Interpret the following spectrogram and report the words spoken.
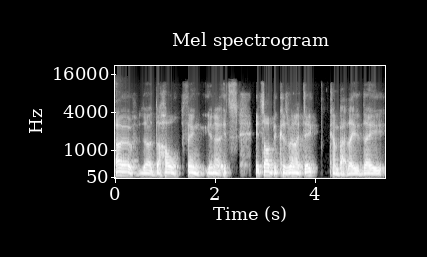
Oh, the the whole thing. You know, it's it's odd because when I did come back. They they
